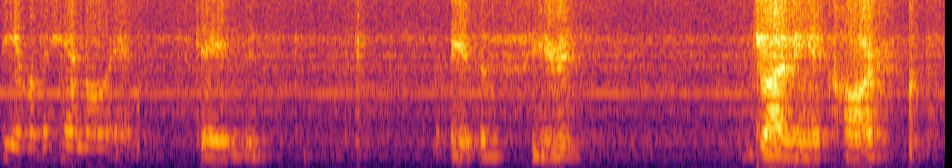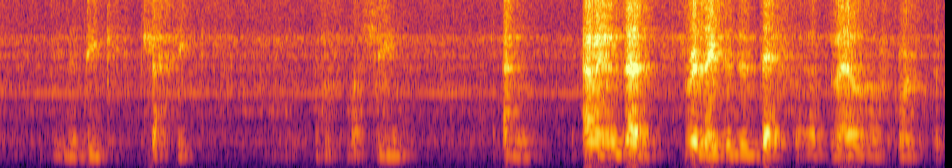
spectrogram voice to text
be able to handle it. Okay, it's, I guess the fear is driving a car in a big traffic machine. And, I mean, that's related to death as well, of course, but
